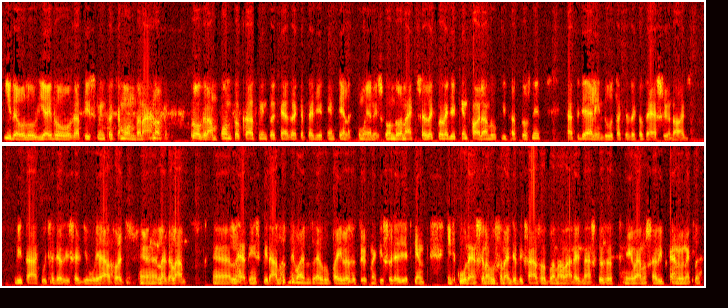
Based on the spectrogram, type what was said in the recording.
ideológiai dolgokat is, mint hogyha mondanának programpontokat, mint hogyha ezeket egyébként tényleg komolyan is gondolnák, és ezekről egyébként hajlandók vitatkozni. Tehát ugye elindultak ezek az első nagy viták, úgyhogy ez is egy jó jel, hogy eh, legalább eh, lehet inspirálódni majd az európai vezetőknek is, hogy egyébként így kórensen a 21. században, ha már egymás között nyilvánosan ritkán ülnek le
